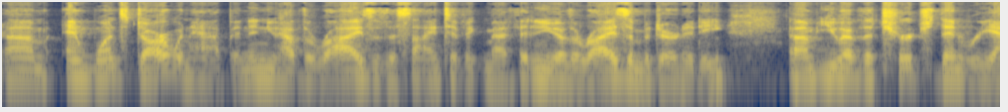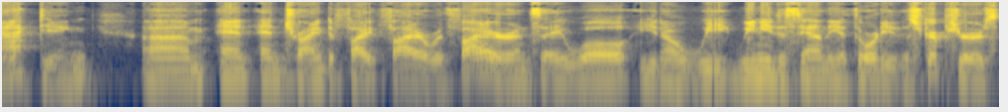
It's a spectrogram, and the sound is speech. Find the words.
um, and once Darwin happened, and you have the rise of the scientific method, and you have the rise of modernity, um, you have the church then reacting um, and and trying to fight fire with fire and say, well, you know, we we need to stand on the authority of the scriptures.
